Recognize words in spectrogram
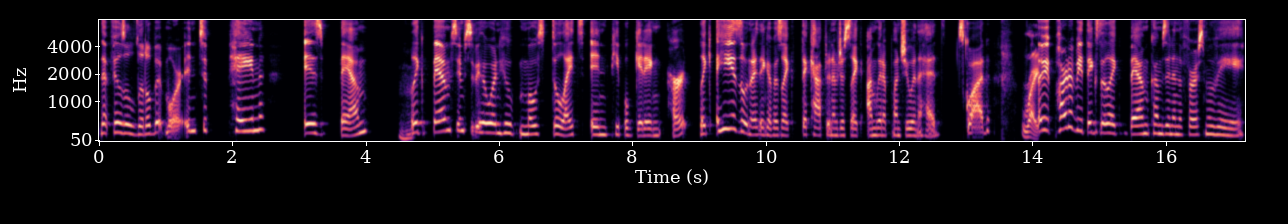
that feels a little bit more into pain is Bam. Mm-hmm. Like Bam seems to be the one who most delights in people getting hurt. Like he is the one that I think of as like the captain of just like I'm gonna punch you in the head squad. Right. I mean, part of me thinks that like Bam comes in in the first movie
